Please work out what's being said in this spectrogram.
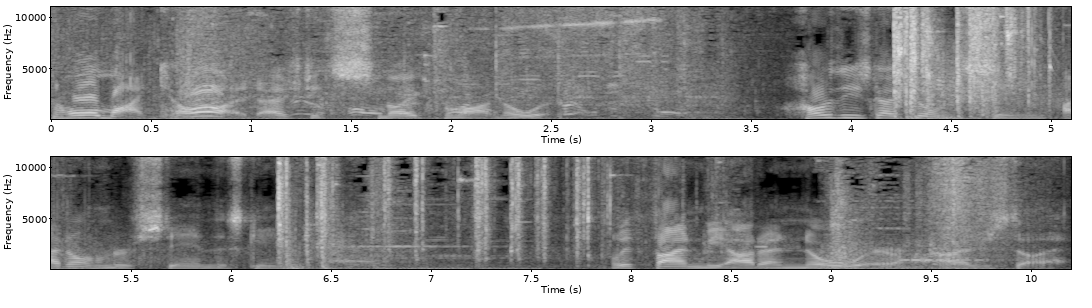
Oh my god, I actually sniped from out of nowhere. How are these guys so insane? I don't understand this game. They find me out of nowhere. I just die.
